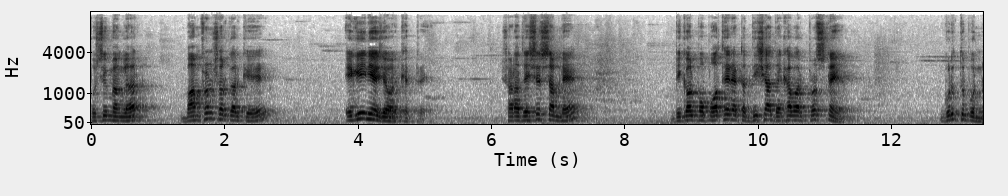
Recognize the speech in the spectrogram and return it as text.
পশ্চিমবাংলার বামফ্রন্ট সরকারকে এগিয়ে নিয়ে যাওয়ার ক্ষেত্রে সারা দেশের সামনে বিকল্প পথের একটা দিশা দেখাবার প্রশ্নে গুরুত্বপূর্ণ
